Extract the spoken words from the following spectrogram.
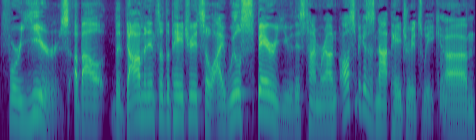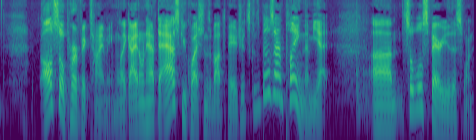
for years about the dominance of the Patriots, so I will spare you this time around. Also because it's not Patriots week. Um, also perfect timing. Like I don't have to ask you questions about the Patriots because the Bills aren't playing them yet. Um, so we'll spare you this one.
